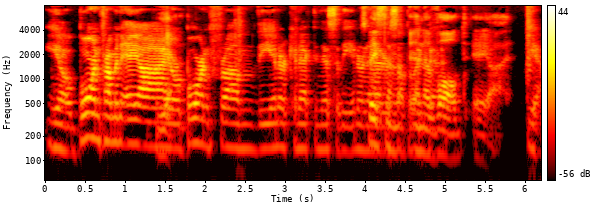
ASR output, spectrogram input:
you know, born from an AI Yeah. or born from the interconnectedness of the internet based or something an like that. evolved AI Yeah,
